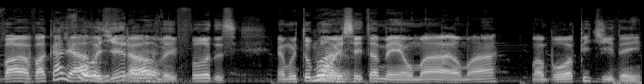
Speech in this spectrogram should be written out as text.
va vacalhava geral, é. velho. Foda-se. É muito bom Mano. esse aí também. É uma, é uma, uma boa pedida aí.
